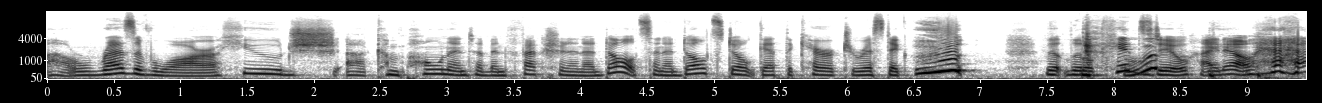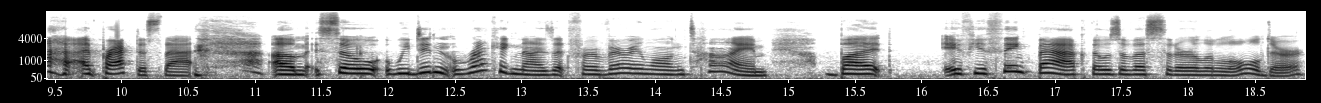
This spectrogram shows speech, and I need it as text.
uh, reservoir, a huge uh, component of infection in adults, and adults don't get the characteristic that little kids do. I know. I practiced that. Um, so we didn't recognize it for a very long time. But if you think back, those of us that are a little older,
